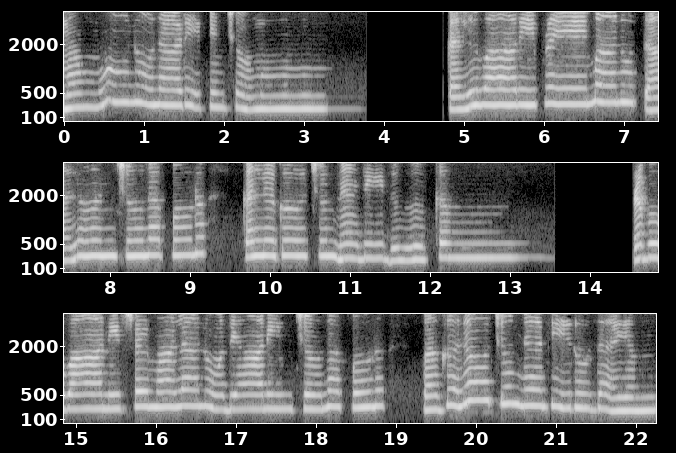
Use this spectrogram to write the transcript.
మమ్మును నడిపించుము. కల్వారి ప్రేమను తలంచునప్పుడు కలుగుచున్నది దుఃఖం. ప్రభువాని శ్రమలను ధ్యానించునప్పుడు పగలోచున్నది హృదయం.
